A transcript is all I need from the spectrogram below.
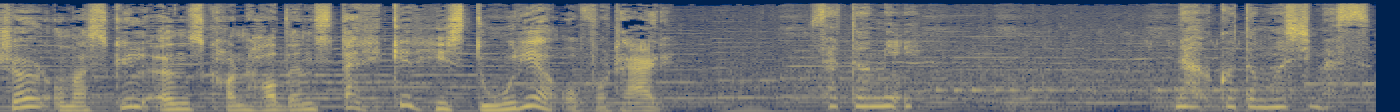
sjøl om jeg skulle ønske han hadde en sterkere historie å fortelle. 里見直子と申します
